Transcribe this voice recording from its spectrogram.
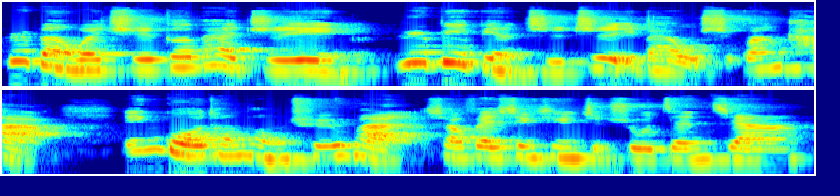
日本维持鸽派指引，日币贬值至一百五十关卡。英国通膨趋缓，消费信心指数增加。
